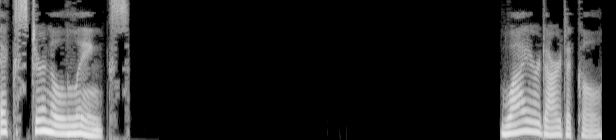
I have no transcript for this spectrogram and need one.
External links Wired article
